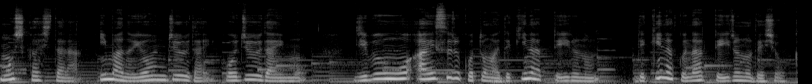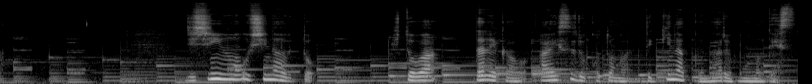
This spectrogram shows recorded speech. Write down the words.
もしかしたら今の40代50代も自分を愛することができなっているのできなくなっているのでしょうか？自信を失うと人は誰かを愛することができなくなるものです。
